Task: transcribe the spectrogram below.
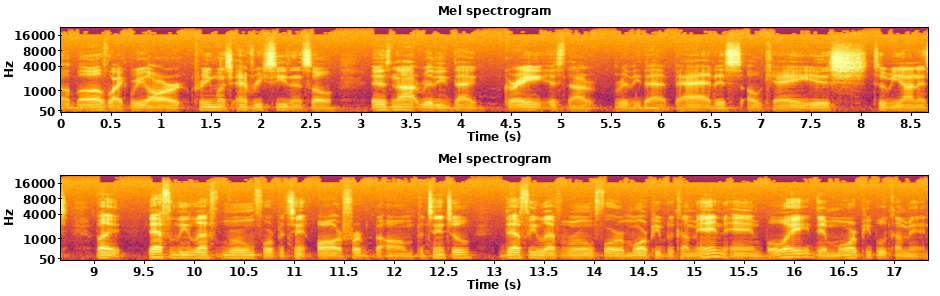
above, like we are pretty much every season. So it's not really that great. It's not really that bad. It's okay ish to be honest, but definitely left room for potent or for um potential. Definitely left room for more people to come in, and boy, did more people come in.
